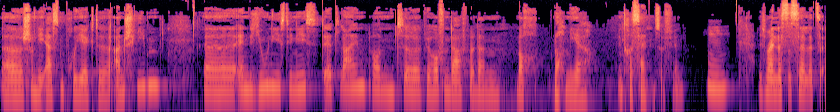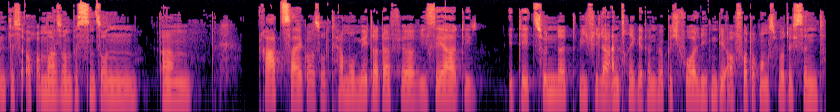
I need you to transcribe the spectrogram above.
äh, schon die ersten Projekte anschieben. Äh, Ende Juni ist die nächste Deadline und äh, wir hoffen dafür dann noch, noch mehr Interessenten zu finden. Hm. Ich meine, das ist ja letztendlich auch immer so ein bisschen so ein ähm, Gradzeiger, so ein Thermometer dafür, wie sehr die Idee zündet, wie viele Anträge dann wirklich vorliegen, die auch förderungswürdig sind.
